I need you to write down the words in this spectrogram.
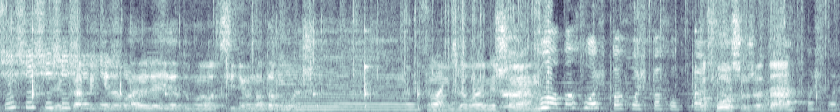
все, все, все, все. Капельки добавили, я думаю, вот синего надо больше. Вот. Ну, давай мешаем. Во, похож, похож, похож. Похож, похож уже, да? Похож, вот.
